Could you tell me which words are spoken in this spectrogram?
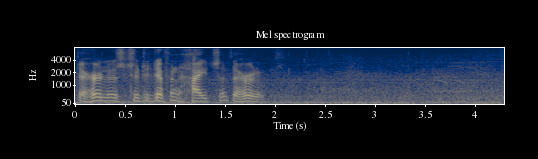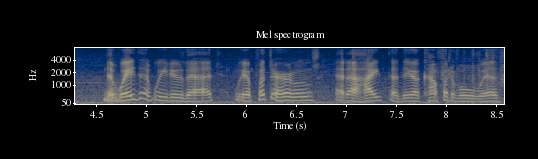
the hurdlers to the different heights of the hurdles. The way that we do that, we have put the hurdles at a height that they are comfortable with.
